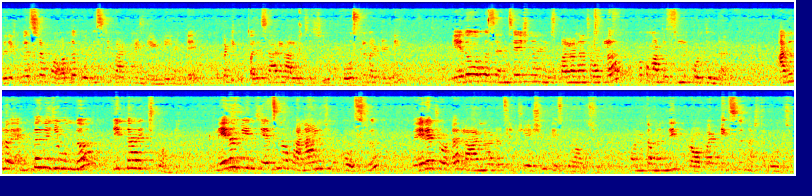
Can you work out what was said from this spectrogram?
the request of all the police department ఏంటి అంటే ఒకటికి పదిసార్లు ఆలోచించి పోస్టులు పెట్టండి. ఏదో ఒక సెన్సేషనల్ న్యూస్ పలానా చోట్ల ఒక మతస్థుల్ని కొడుతున్నారు. అందులో ఎంత నిజం ఉందో నిర్ధారించుకోండి. లేదా మీరు చేసిన ఒక అనాలిసిస్ పోస్ట్ వేరే చోట లా అండ్ ఆర్డర్ సిచ్యుయేషన్ తీసుకురావచ్చు. కొంతమంది ప్రాపర్టీస్ నష్టపోవచ్చు.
